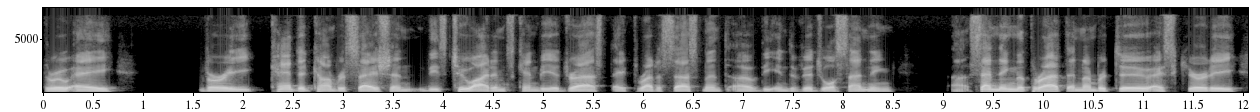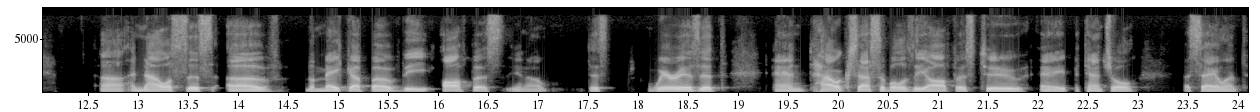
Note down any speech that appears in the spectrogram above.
through a very candid conversation, these two items can be addressed: a threat assessment of the individual sending uh, sending the threat, and number two, a security uh, analysis of the makeup of the office. You know, just where is it, and how accessible is the office to a potential assailant.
